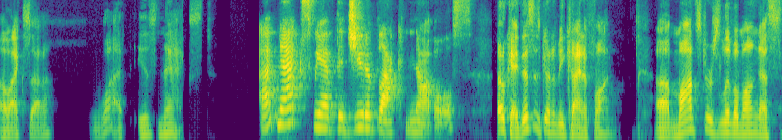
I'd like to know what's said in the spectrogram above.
Alexa, what is next? Up next, we have the Judah Black novels. Okay, this is going to be kind of fun. Uh, monsters live among us,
